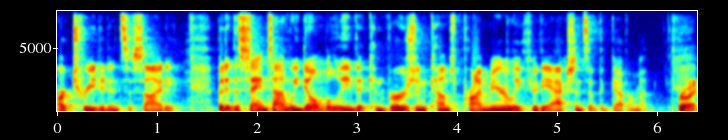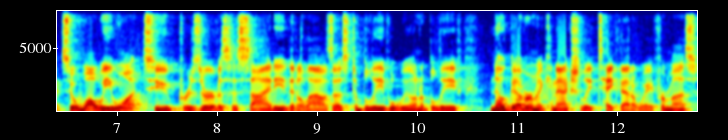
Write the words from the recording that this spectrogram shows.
are treated in society. But at the same time, we don't believe that conversion comes primarily through the actions of the government. Right. So while we want to preserve a society that allows us to believe what we want to believe, no government can actually take that away from us,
